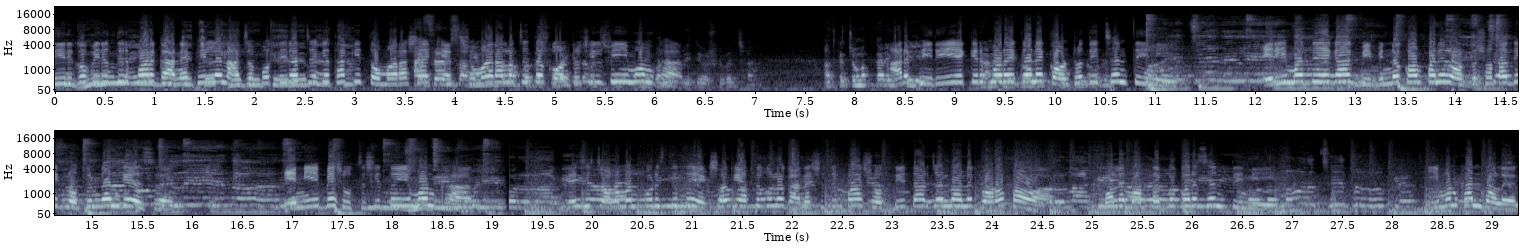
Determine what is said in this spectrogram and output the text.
দীর্ঘ বিরতির পর গানে ফিরলেন আজও প্রতিরাত জেগে থাকি তোমার আশায় খেল সময়ের আলোচিত কণ্ঠশিল্পী ইমন খান। আর ফিরিয়ে একের পর এক গানে কণ্ঠ দিচ্ছেন তিনি। এরই মধ্যে এ গায়ক বিভিন্ন কোম্পানির অর্ধ শতাধিক নতুন গান গেয়েছেন। এ নিয়ে বেশ উচ্ছ্বসিত ইমন খান। দেশে চলমান পরিস্থিতিতে একসঙ্গে এতগুলো গানের সুযোগ পাওয়া সত্যিই তার জন্য অনেক বড় পাওয়া, বলে মন্তব্য করেছেন তিনি। ইমন খান বলেন,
